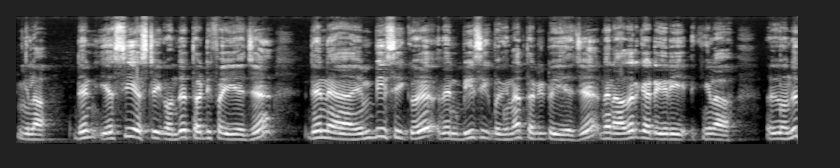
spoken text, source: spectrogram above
ஓகேங்களா தென் எஸ்சி எஸ்டிக்கு வந்து தேர்ட்டி ஃபைவ் ஏஜ் தென் எம்பிசிக்கு தென் பிசிக்கு பார்த்தீங்கன்னா thirty two age then other category ஓகேங்களா இது வந்து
